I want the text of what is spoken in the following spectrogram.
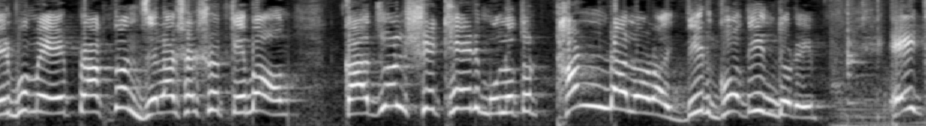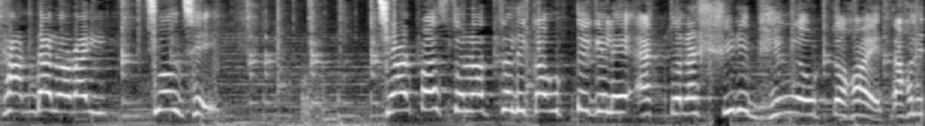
বীরভূমের প্রাক্তন জেলা শাসক এবং কাজল শেখের মূলত ঠান্ডা লড়াই দীর্ঘদিন ধরে। এই ঠান্ডা লড়াই চলছে। চার পাঁচ তলা অট্টালিকা উঠতে গেলে একতলা সিঁড়ি ভেঙে উঠতে হয়, তাহলে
